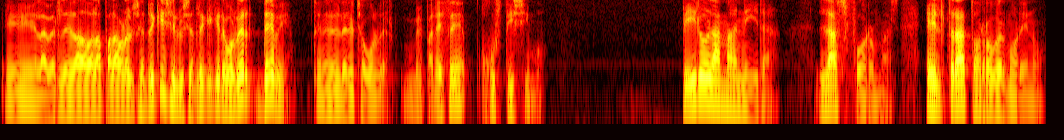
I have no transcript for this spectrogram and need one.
Eh, el haberle dado la palabra a Luis Enrique y si Luis Enrique quiere volver, debe tener el derecho a volver. Me parece justísimo. Pero la manera, las formas, el trato a Robert Moreno,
